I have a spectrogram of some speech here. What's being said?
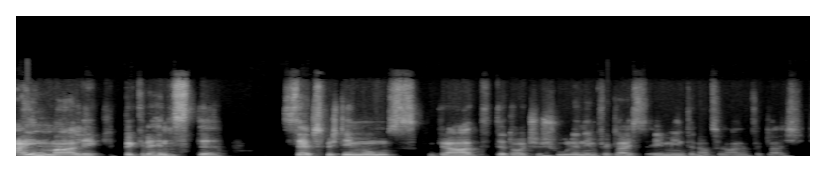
einmalig begrenzte Selbstbestimmungsgrad der deutschen Schulen im Vergleich, im internationalen Vergleich.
